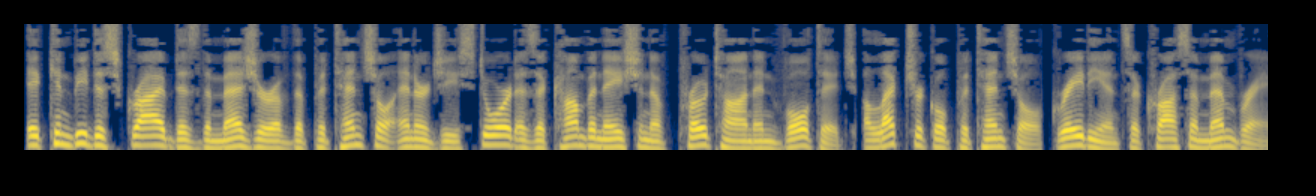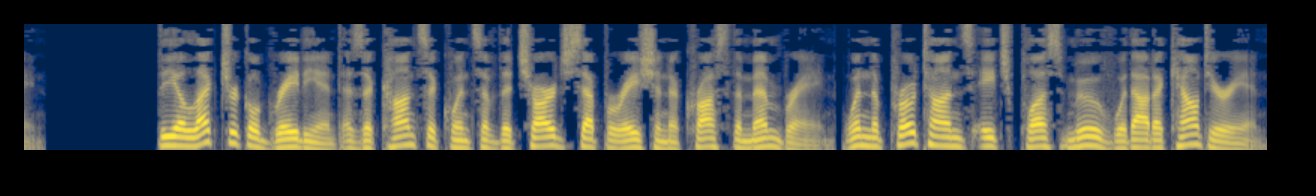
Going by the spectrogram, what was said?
It can be described as the measure of the potential energy stored as a combination of proton and voltage electrical potential gradients across a membrane. The electrical gradient is a consequence of the charge separation across the membrane when the protons H move without a counterion,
